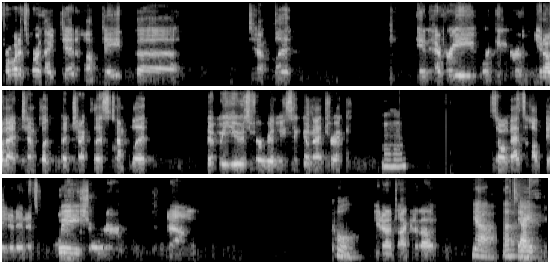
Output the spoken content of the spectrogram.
for what it's worth, I did update the template in every working group. You know that template, the checklist template that we use for releasing a metric. Mhm. So that's updated and it's way shorter now. Cool. You know what I'm talking about? Yeah, that's Yes. great.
